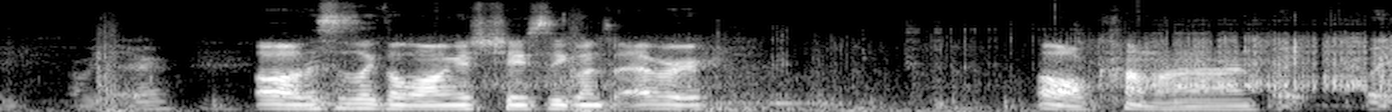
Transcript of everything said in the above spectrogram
we, are we there? Oh, this is like the longest chase sequence ever. Oh, come on. Wait, wait.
